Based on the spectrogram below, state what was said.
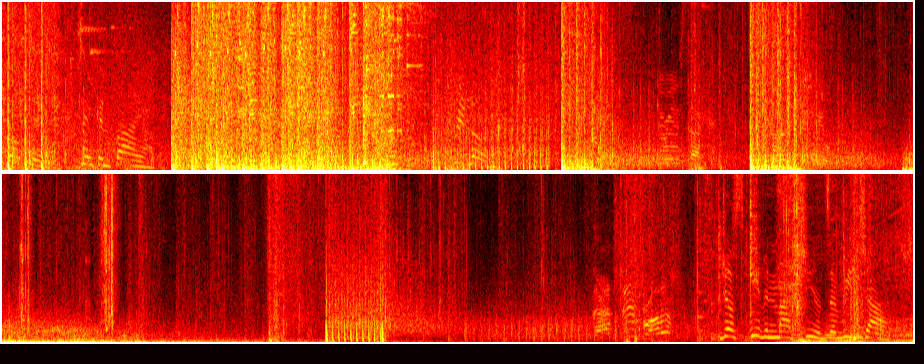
Spotted. Taking fire. Reload. Give me a sec. Charging shield. That's it, brothers. Just giving my shields a recharge.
